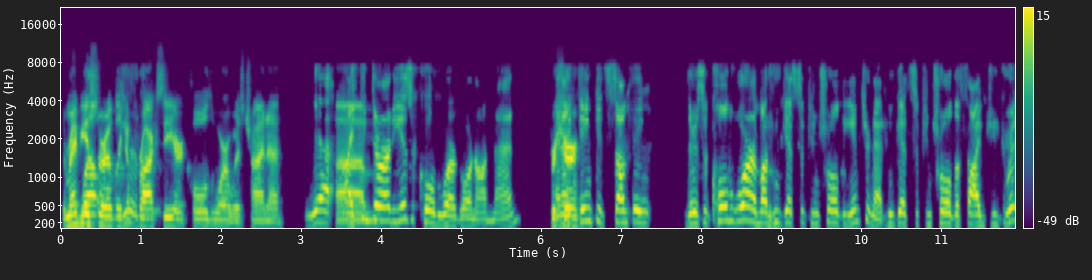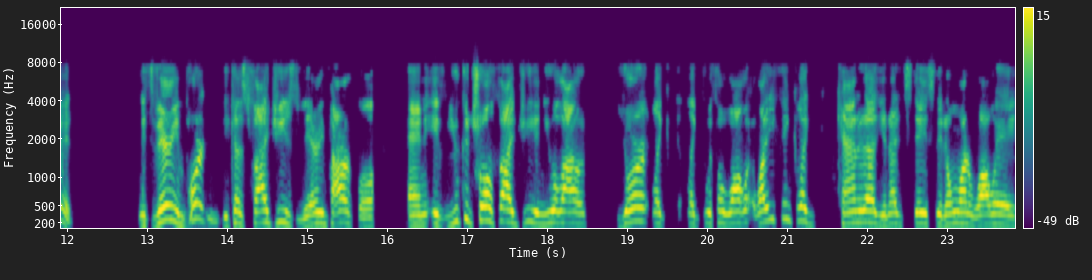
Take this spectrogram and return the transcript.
There might be Well, a sort of like a proxy or cold war with china Yeah, I think Um, there already is a Cold War going on, man. for and sure I think it's something. There's a Cold War about who gets to control the internet, who gets to control the 5G grid. It's very important because 5G is very powerful, and if you control 5G and you allow your like like with a Huawei, why do you think like Canada, United States, they don't want Huawei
